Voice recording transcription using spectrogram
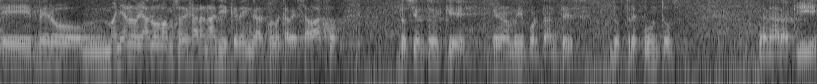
eh, pero mañana ya no vamos a dejar a nadie que venga con la cabeza abajo. Lo cierto es que eran muy importantes los tres puntos. Ganar aquí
